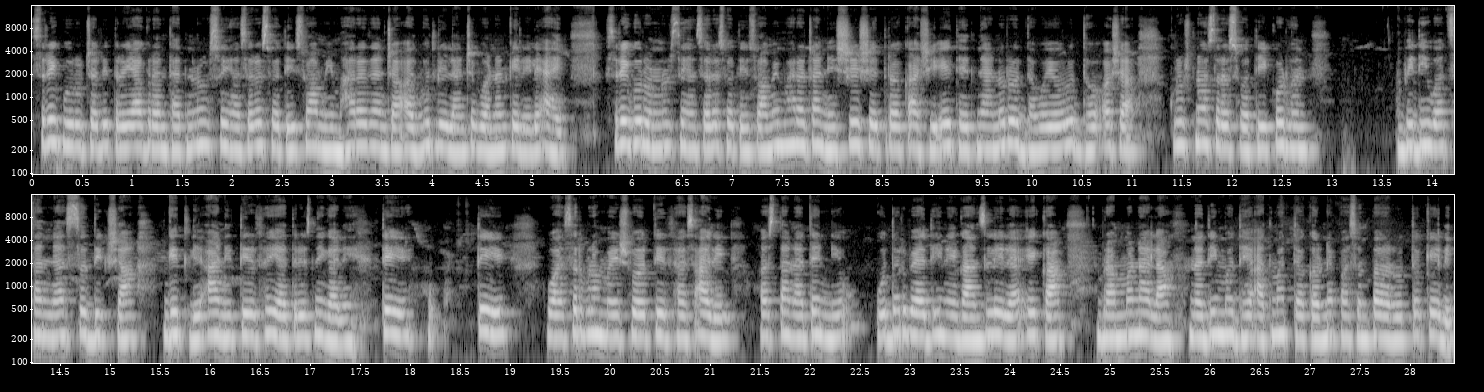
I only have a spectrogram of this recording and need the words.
श्री गुरुचरित्र या ग्रंथात नृसिंह सरस्वती स्वामी महाराजांच्या अद्भुत लीलांचे वर्णन केलेले आहे. श्री गुरु नृसिंह सरस्वती स्वामी महाराजांनी श्री क्षेत्र काशी येथे ज्ञानवृद्ध वयोवृद्ध अशा कृष्ण सरस्वतीकडून विधिवत संन्यास दीक्षा घेतली आणि तीर्थयात्रेस निघाले. ते ते वासर ब्रह्मेश्वर तीर्थास आले असताना त्यांनी उदरव्याधीने गांजलेल्या एका ब्राह्मणाला नदीमध्ये आत्महत्या करण्यापासून परावृत्त केले.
